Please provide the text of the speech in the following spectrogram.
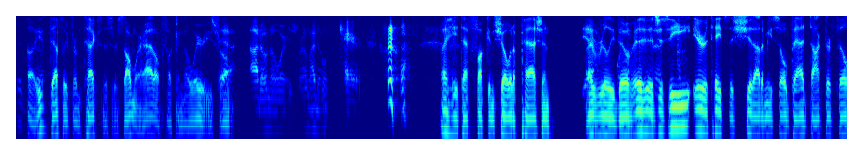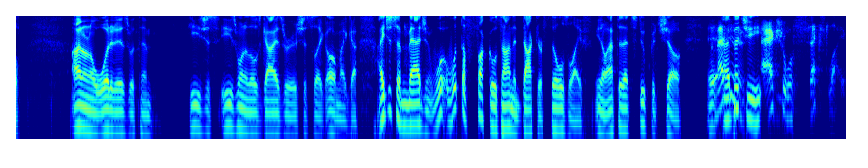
It's, Oh, uh, he's definitely from Texas or somewhere. I don't fucking know where he's from. yeah. I don't know where he's from. I don't care. I hate that fucking show with a passion. I really do. It, it 100%. just he irritates the shit out of me so bad, Doctor Phil. I don't know what it is with him. He's just he's one of those guys where it's just like, oh my god. I just imagine what what the fuck goes on in Doctor Phil's life. You know, after that stupid show. I- I bet his you. actual sex life.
